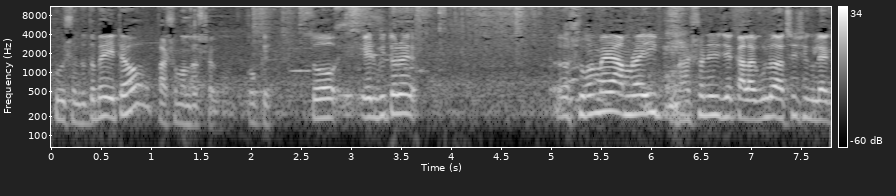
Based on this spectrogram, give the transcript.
খুবই সুন্দর। তবে এটাও পাঁচশো পঞ্চাশ টাকা ওকে তো এর ভিতরে সুমন ভাই, আমরা এই ভার্সনের যে কালারগুলো আছে, সেগুলো এক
